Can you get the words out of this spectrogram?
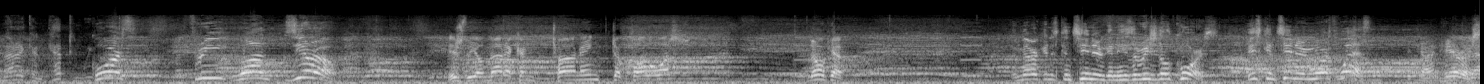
American Captain. We... Course 310. Is the American turning to follow us? No, Captain. The American is continuing in his original course. He's continuing northwest. He can't hear us.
